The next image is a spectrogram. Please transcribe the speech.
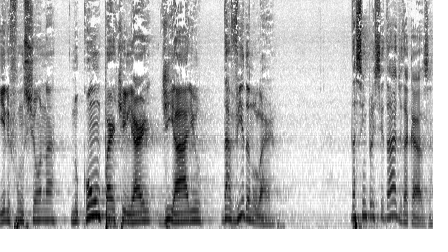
e ele funciona no compartilhar diário da vida no lar da simplicidade da casa.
